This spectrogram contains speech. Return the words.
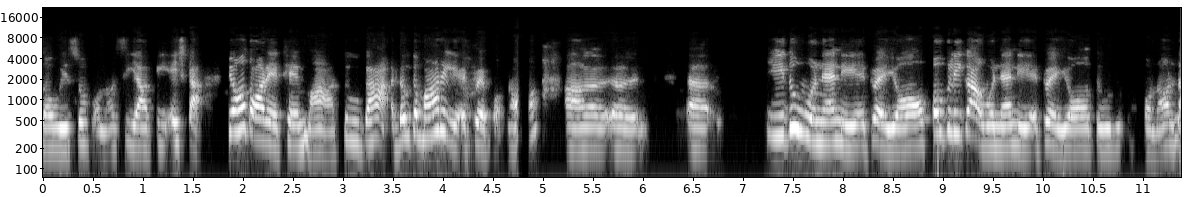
ဇော်ဝေစိုးပေါ့နော် CRPH ကပြောသွားတဲ့အထက်မှာသူကအလုပ်သမားတွေအတွက်ပေါ့နော်အာအဲ ပြည်သူဝန်ထမ်းတွေအတွက်ရောပုဂ္ဂလိကဝန်ထမ်းတွေအတွက်ရောသူပေါ့နော်လ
